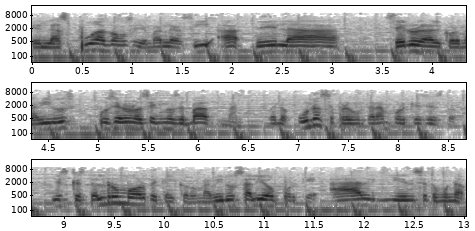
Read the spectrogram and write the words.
en las púas, vamos a llamarle así, a, de la célula del coronavirus, pusieron los signos de Batman. Bueno, unos se preguntarán por qué es esto. Y es que está el rumor de que el coronavirus salió porque alguien se tomó una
